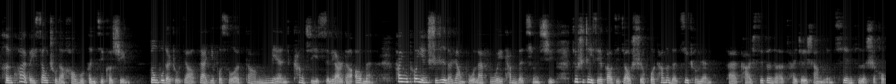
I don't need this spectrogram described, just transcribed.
很快被消除的毫无痕迹可循。东部的主教在伊弗所当面抗拒希里尔的傲慢，他用拖延时日的让步来抚慰他们的情绪。就是这些高级教士或他们的继承人，在卡尔西顿的裁决上面签字的时候，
